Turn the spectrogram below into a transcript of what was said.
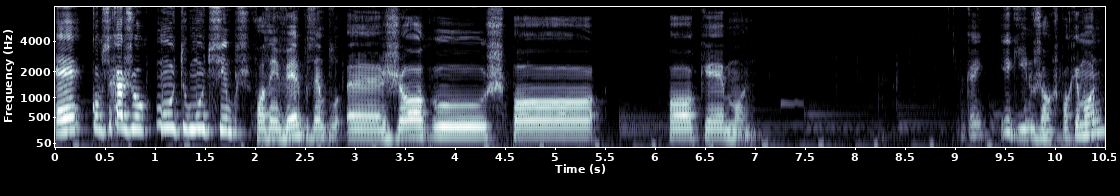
É como sacar o jogo. Muito, muito simples. Podem ver, por exemplo, uh, jogos po... Pokémon. Ok? E aqui nos jogos Pokémon,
